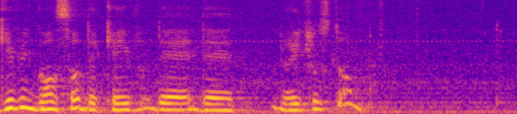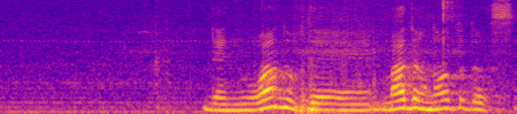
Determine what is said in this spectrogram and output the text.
giving also the cave, the, the Rachel's tomb. Then one of the modern Orthodox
